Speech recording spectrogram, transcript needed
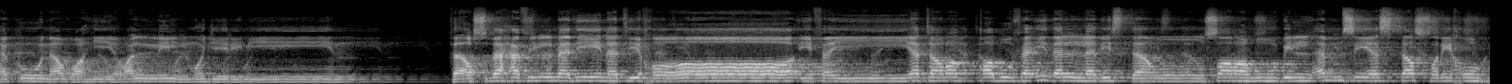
أكون ظهيرا للمجرمين. فأصبح في المدينة خائفا يترقب فإذا الذي استنصره بالأمس يستصرخه.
